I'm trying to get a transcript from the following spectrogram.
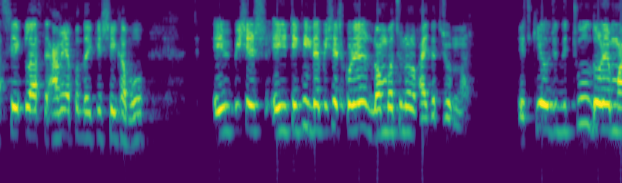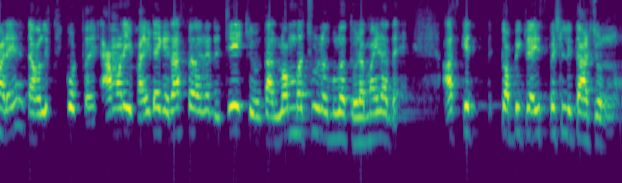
আজকে ক্লাসে আমি আপনাদেরকে শেখাবো এই বিশেষ এই টেকনিকটা বিশেষ করে লম্বা চুলের ভাইদের জন্য। কেউ যদি চুল ধরে মারে, তাহলে কি করতে হয়? আমার এই ভাইটাকে রাস্তাঘাটে যে কেউ তার লম্বা চুলগুলো ধরে মাইরা দেয়। আজকে টপিকটা স্পেশালি তার জন্য।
